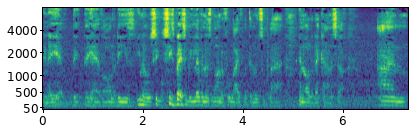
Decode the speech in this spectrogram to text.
and they have they, they have all of these. You know, she, she's basically living this wonderful life with the new supply and all of that kind of stuff. I'm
